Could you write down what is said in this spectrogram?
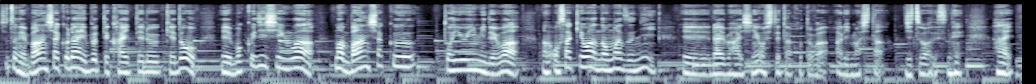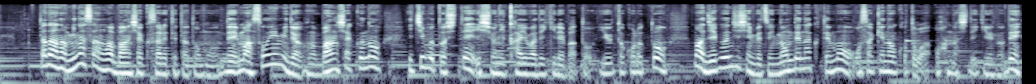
ちょっとね晩酌ライブって書いてるけど、えー、僕自身は、まあ、晩酌という意味ではあのお酒は飲まずに、えー、ライブ配信をしてたことがありました。実はですね。はい。ただあの皆さんは晩酌されてたと思うんでまあそういう意味ではこの晩酌の一部として一緒に会話できればというところとまあ自分自身別に飲んでなくてもお酒のことはお話しできるので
